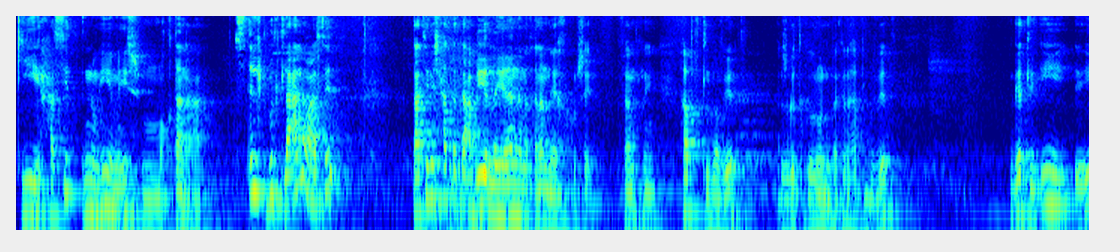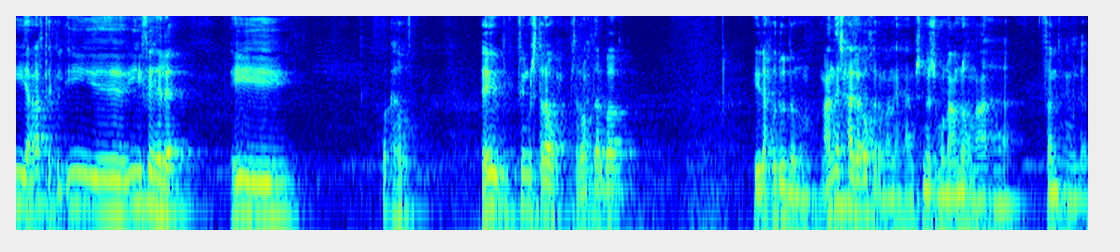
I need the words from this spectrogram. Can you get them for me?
كي حسيت إنه هي ماهيش مقتنعة. سألت قلت لعل وعسى تعطينيش حتى تعبير لي أنا مثلا ناخذ كل شيء. فهمتني؟ هبطت البافيت. أش قلت كورونا ذكرها هبطت البافيت. قالت لي إي إي عرفتك الاي إي فيها لا. إي وكا هبط. هي فين مش تروح مش تروح دار باب إلى حدود ما عندناش حاجة أخرى معناها باش نجموا نعملوها معاها. فهمتني ولا؟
